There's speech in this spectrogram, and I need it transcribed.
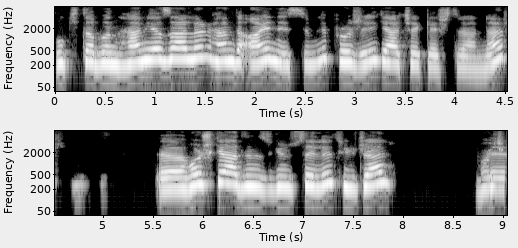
Bu kitabın hem yazarları hem de aynı isimli projeyi gerçekleştirenler. Ee, hoş geldiniz Günselit, Yücel. Hoş ee,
